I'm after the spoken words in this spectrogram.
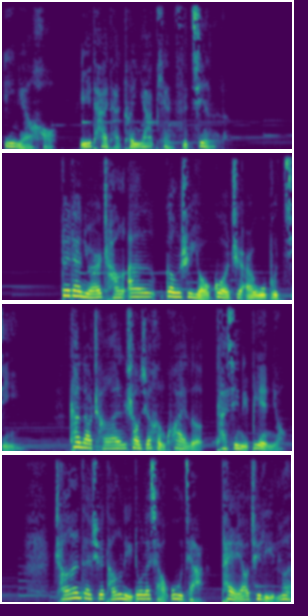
一年后，姨太太吞鸦片自尽了。对待女儿长安更是有过之而无不及，看到长安上学很快乐，他心里别扭。长安在学堂里丢了小物件，他也要去理论。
